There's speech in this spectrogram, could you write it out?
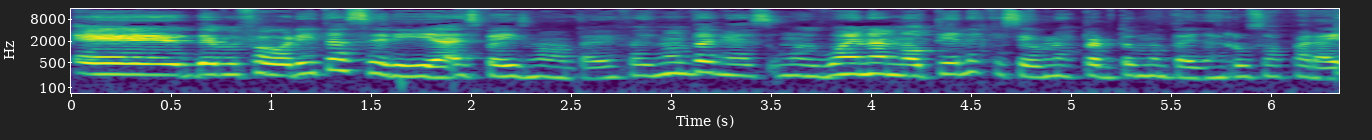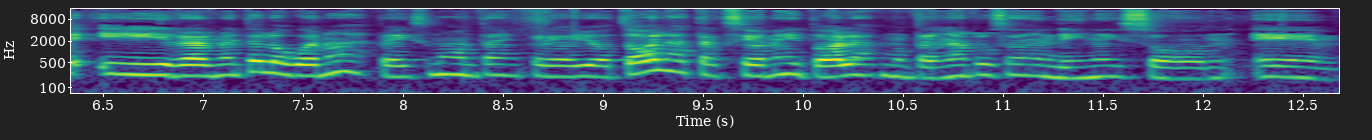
Eh, de mi favorita sería Space Mountain. Space Mountain es muy buena, no tienes que ser un experto en montañas rusas para ir. Y realmente lo bueno de Space Mountain, creo yo, todas las atracciones y todas las montañas rusas en Disney son eh,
